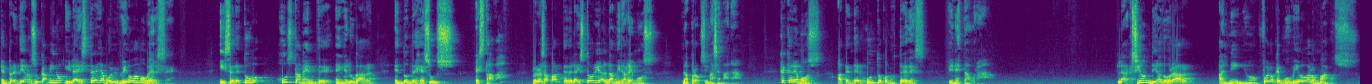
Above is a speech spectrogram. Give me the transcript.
emprendieron su camino y la estrella volvió a moverse y se detuvo justamente en el lugar en donde Jesús estaba. Pero esa parte de la historia la miraremos la próxima semana. ¿Qué queremos atender junto con ustedes en esta hora? La acción de adorar al niño fue lo que movió a los magos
